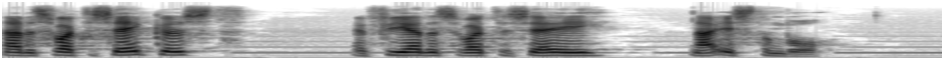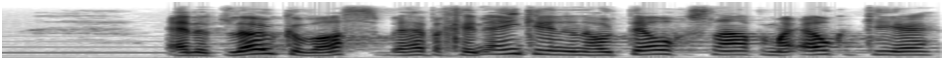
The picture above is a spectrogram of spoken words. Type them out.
naar de Zwarte Zeekust. En via de Zwarte Zee naar Istanbul. En het leuke was, we hebben geen één keer in een hotel geslapen, maar elke keer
